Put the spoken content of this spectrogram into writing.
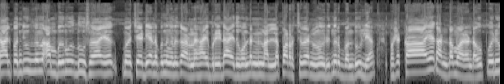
നാൽപ്പത്തഞ്ച് ദിവസം അമ്പത് ദിവസമായ ചെടിയാണ് ഇപ്പോൾ നിങ്ങൾ കാണുന്നത്. ഹൈബ്രിഡ് ആയതുകൊണ്ട് തന്നെ നല്ല പടർച്ച വരണം ഒരു നിർബന്ധവുമില്ല. പക്ഷെ കായ കണ്ടമാനം ഉണ്ടാവും. ഇപ്പോൾ ഒരു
